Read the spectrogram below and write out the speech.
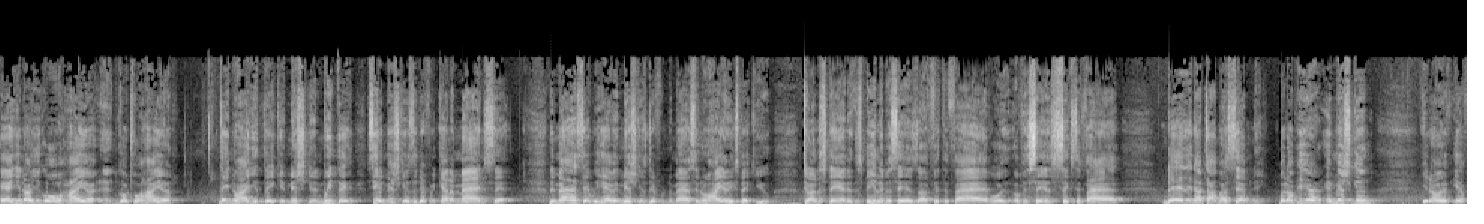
And you know you go higher go to Ohio, they know how you think in Michigan. We they see in Michigan is a different kind of mindset. The mindset we have in Michigan is different from the mindset in Ohio. They expect you to understand that the speed limit says uh, 55 or, or if it says 65, they, they're not talking about 70. But up here in Michigan, you know, if, if,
